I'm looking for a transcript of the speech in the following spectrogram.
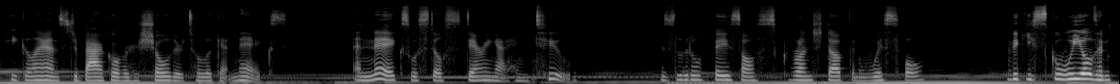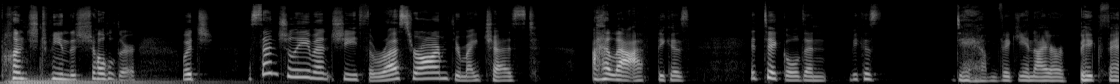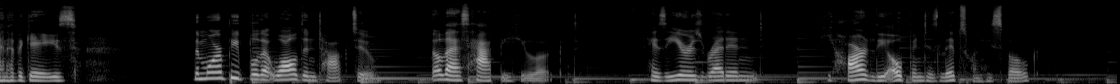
he glanced back over his shoulder to look at Nix, and Nix was still staring at him too, his little face all scrunched up and wistful. Vicky squealed and punched me in the shoulder, which essentially meant she thrust her arm through my chest. I laughed because it tickled and because damn, Vicky and I are a big fan of the gays. The more people that Walden talked to, the less happy he looked. His ears reddened. He hardly opened his lips when he spoke,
